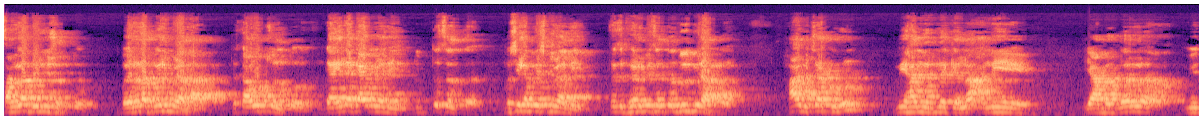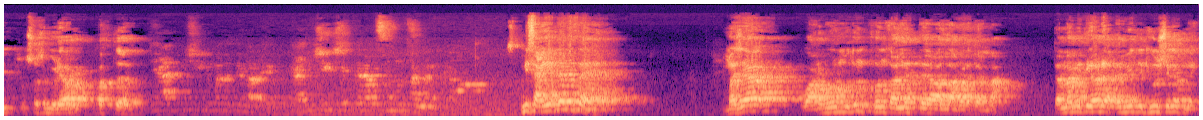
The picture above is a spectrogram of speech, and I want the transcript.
चांगला बैल येऊ शकतो. बैलाला बैल मिळाला तर काऊच चालतो. गायला गाय मिळाली दुग्ध चालतं. म्हशीला म्हैस मिळाली त्याचं घर बी चालतं दूध बी राहतं. हा विचार करून मी हा निर्णय केला आणि याबद्दल मी सोशल मीडियावर वक्त झालो ज्या दिवशी मदत येणार आहे त्या दिवशी शेतकऱ्याला समजून सांगणार का मी सांगितलेलंच आहे. माझ्या वारभूमधून फोन चालले त्या लाभार्थ्यांना. त्यांना मी तिकडे आता मी ते घेऊ शकत नाही.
